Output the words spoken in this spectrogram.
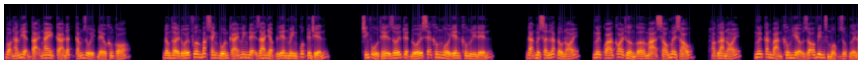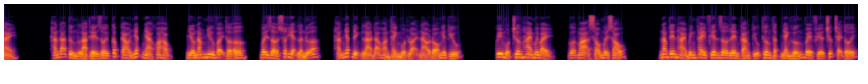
bọn hắn hiện tại ngay cả đất cắm rủi đều không có. Đồng thời đối phương bắc xanh bốn cái huynh đệ gia nhập liên minh quốc tuyên chiến. Chính phủ thế giới tuyệt đối sẽ không ngồi yên không lý đến. Đạn mươi sân lắc đầu nói, ngươi quá coi thường gỡ mạ sáu mươi sáu, hoặc là nói, ngươi căn bản không hiểu rõ vince mục dục người này. Hắn đã từng là thế giới cấp cao nhất nhà khoa học, nhiều năm như vậy thờ ơ, bây giờ xuất hiện lần nữa, hắn nhất định là đã hoàn thành một loại nào đó nghiên cứu. Q một chương hai mươi bảy gợ mạ sáu mươi sáu. Năm tên hải binh thay phiên dơ lên cáng cứu thương thật nhanh hướng về phía trước chạy tới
